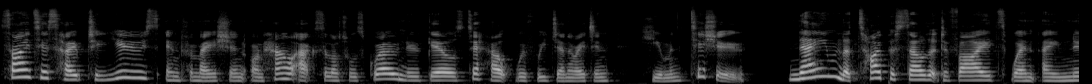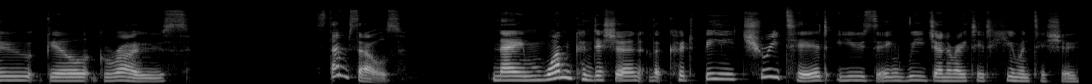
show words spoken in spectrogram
Scientists hope to use information on how axolotls grow new gills to help with regenerating human tissue. Name the type of cell that divides when a new gill grows. Stem cells. Name one condition that could be treated using regenerated human tissue.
